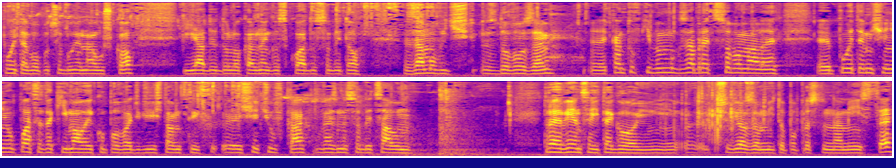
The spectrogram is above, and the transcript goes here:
płytę, bo potrzebuję na łóżko i jadę do lokalnego składu sobie to zamówić z dowozem. E, Kantówki bym mógł zabrać z sobą, ale e, płytę mi się nie opłaca takiej małej kupować gdzieś tam w tych e, sieciówkach. Wezmę sobie całą trochę więcej tego i przywiozą mi to po prostu na miejsce.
